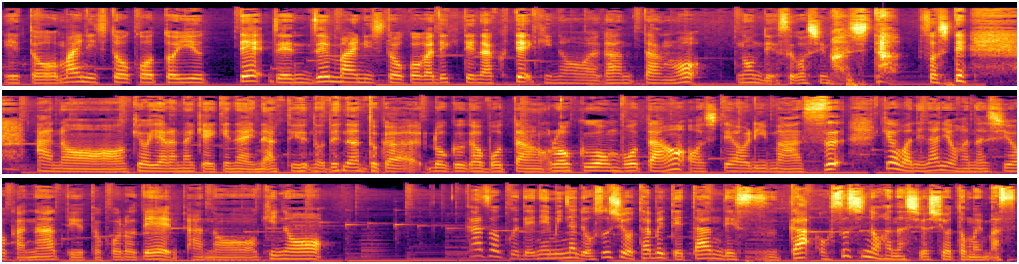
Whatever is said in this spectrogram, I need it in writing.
えっ、ー、と、毎日投稿と言って、全然毎日投稿ができてなくて、昨日は元旦を飲んで過ごしました。そして、あのー、今日やらなきゃいけないなっていうので、なんとか録画ボタン、録音ボタンを押しております。今日はね、何をお話ししようかなっていうところで、あのー、昨日、家族でね、みんなでお寿司を食べてたんですが、お寿司の話をしようと思います。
